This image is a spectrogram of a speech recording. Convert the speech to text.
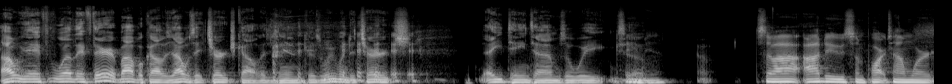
I, if, well, if they're at Bible college, I was at church college then because we went to church 18 times a week. So. So I, I do some part time work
